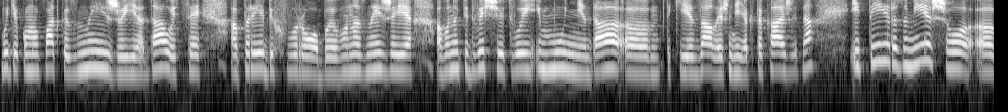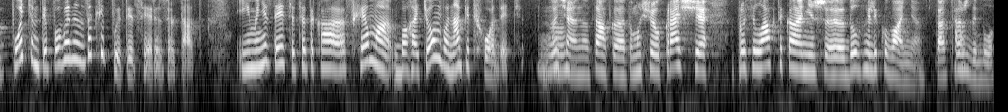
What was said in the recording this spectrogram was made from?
будь-якому випадку знижує да, ось цей перебіг хвороби, воно знижує, воно підвищує твої імунні, да, е, такі залежні, як то кажуть. Да? І ти розумієш, що е, потім ти повинен закріпити цей результат. І мені здається, це така схема багатьом вона підходить. Ну, Звичайно, так, е, тому що краще профілактика, ніж е, довге лікування. Так, завжди було.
